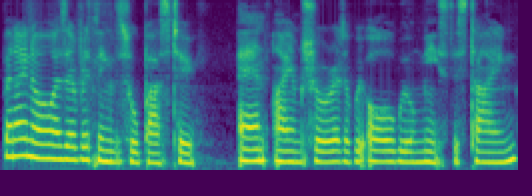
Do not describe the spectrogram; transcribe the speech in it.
But I know as everything this will pass too. And I am sure that we all will miss this time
